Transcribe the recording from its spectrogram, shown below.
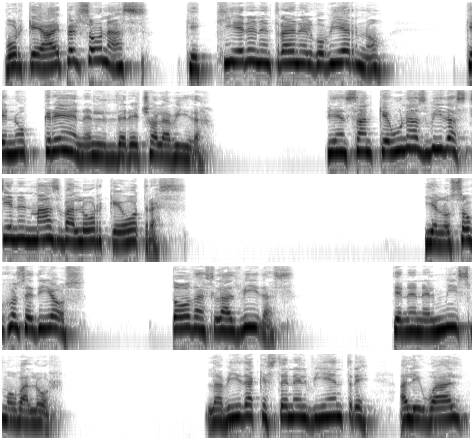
porque hay personas que quieren entrar en el gobierno que no creen en el derecho a la vida. Piensan que unas vidas tienen más valor que otras. Y en los ojos de Dios, todas las vidas tienen el mismo valor. La vida que está en el vientre, al igual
